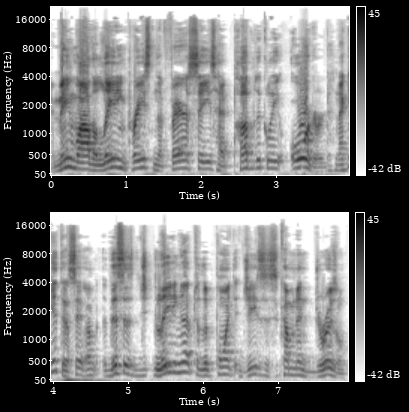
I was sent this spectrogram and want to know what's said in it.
And meanwhile, the leading priests and the Pharisees had publicly ordered. Now, get this. Um, this is leading up to the point that Jesus is coming into Jerusalem.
